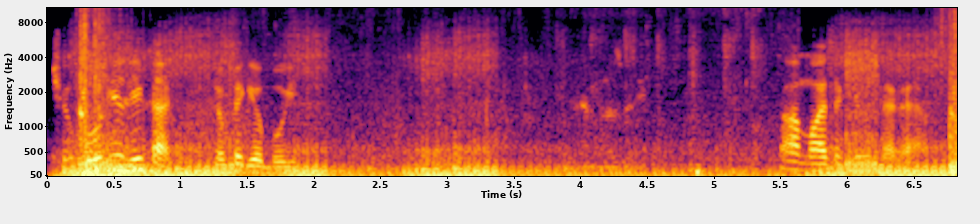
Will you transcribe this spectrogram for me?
Tinha o bug ali, cara. Eu peguei o bug. Tem uma moto aqui, vou pegar ela.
